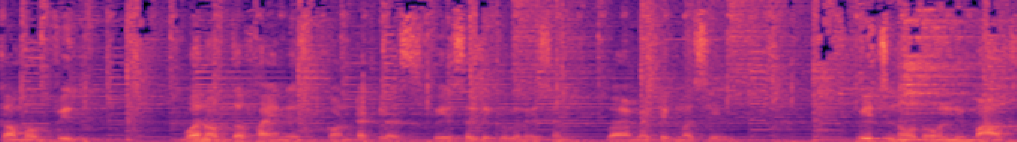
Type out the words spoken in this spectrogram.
come up with one of the finest contactless facial recognition biometric machines which not only marks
